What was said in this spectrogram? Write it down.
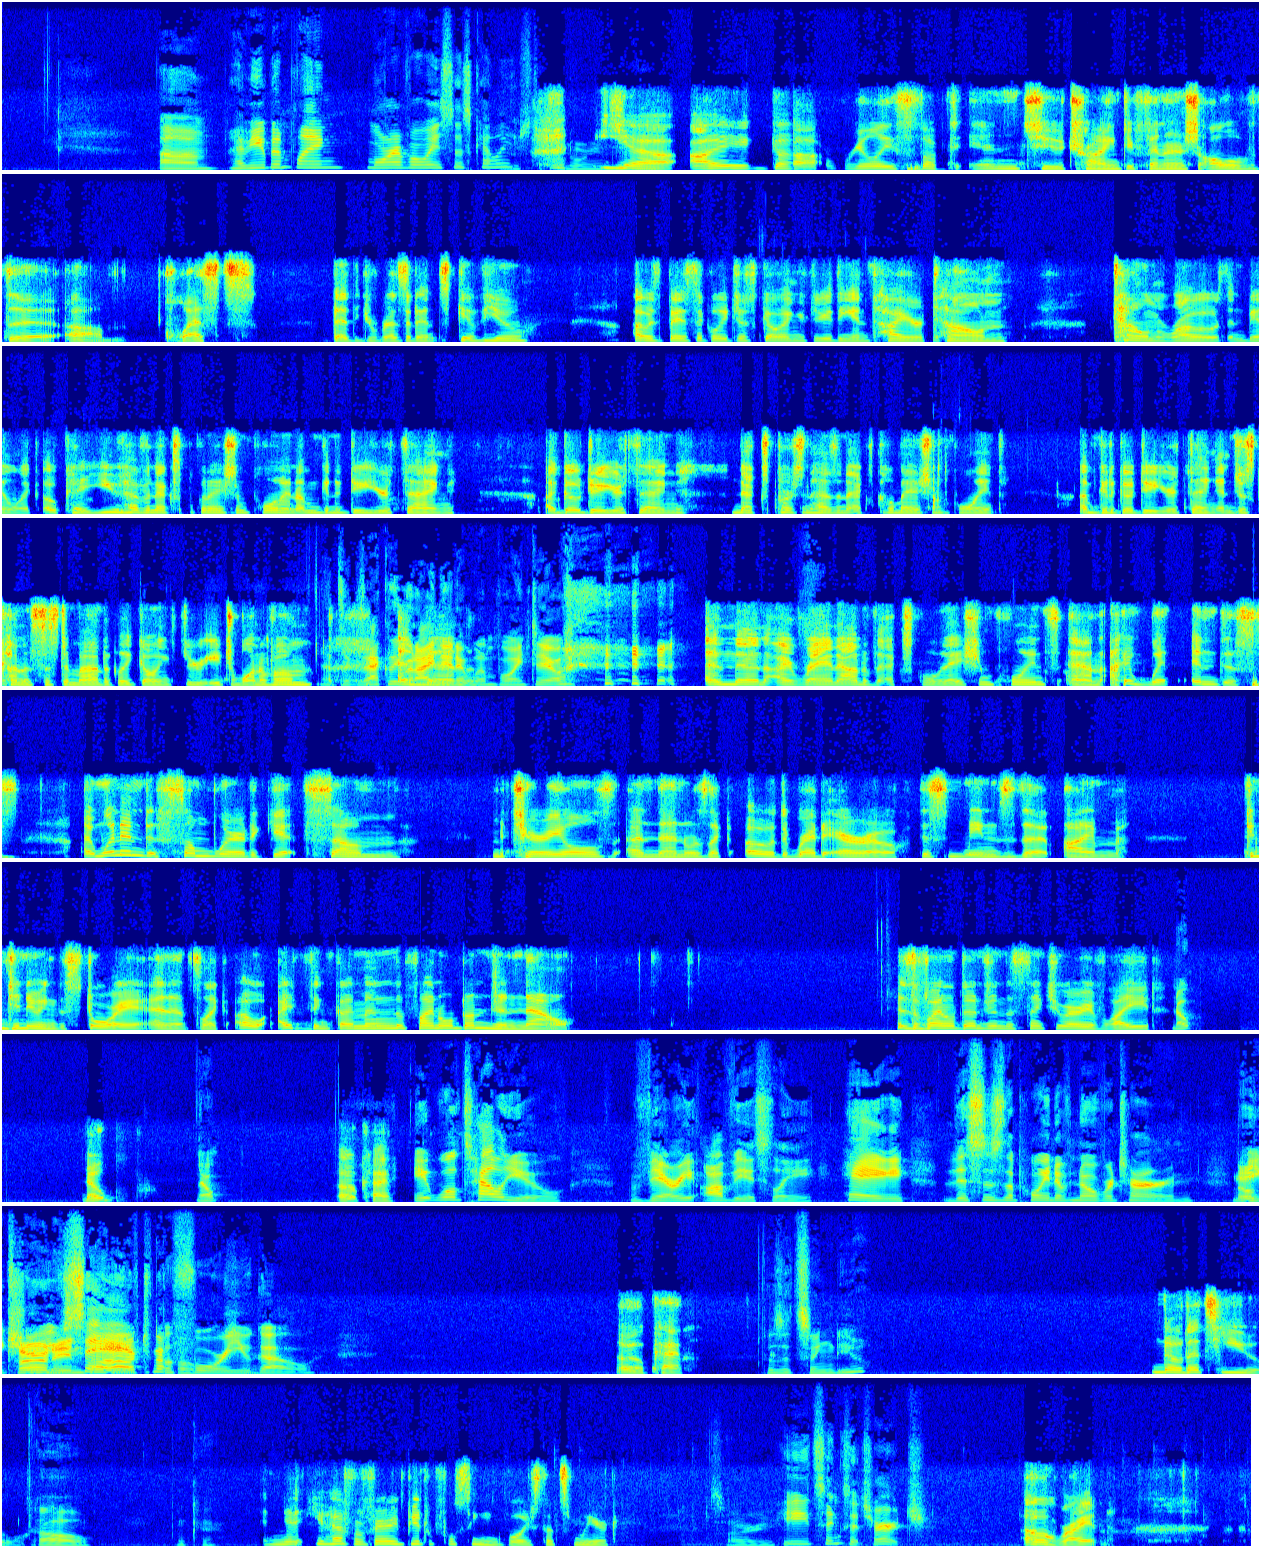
Um, have you been playing more of Oasis, Kelly? You're just ignoring me. Yeah, I got really sucked into trying to finish all of the um, quests that your residents give you. I was basically just going through the entire town town rows and being like, "Okay, you have an exclamation point. I'm going to do your thing." I go do your thing. Next person has an exclamation point. I'm going to go do your thing and just kind of systematically going through each one of them. That's exactly what And I did at one point too. and then I ran out of exclamation points, and I went into I went into somewhere to get some materials, and then was like, "Oh, the red arrow. This means that I'm continuing the story." And it's like, "Oh, I think I'm in the final dungeon now." Is the final dungeon the Sanctuary of Light? nope, Nope. nope. Okay. It will tell you very obviously, "Hey, this is the point of no return." No Make sure oh, you turning saved back. No- oh, before you go. Okay. Does it sing to you? No, that's you. Oh. Okay. And yet you have a very beautiful singing voice. That's weird. Sorry. He sings at church. Oh, right.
